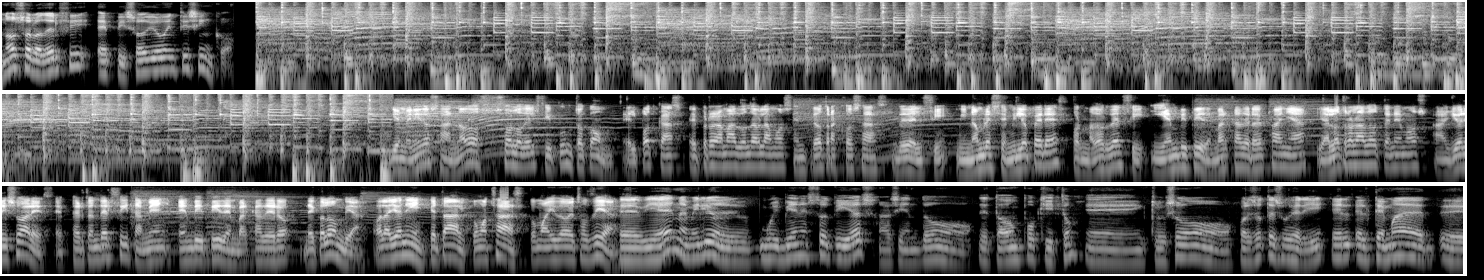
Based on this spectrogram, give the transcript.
No solo Delphi, episodio 25. Bienvenidos a nodosolodelphi.com, el podcast, el programa donde hablamos, entre otras cosas, de Delphi. Mi nombre es Emilio Pérez, formador Delphi y MVP de Embarcadero de España. Y al otro lado tenemos a Johnny Suárez, experto en Delphi y también MVP de Embarcadero de Colombia. Hola Johnny, ¿qué tal? ¿Cómo estás? ¿Cómo ha ido estos días? Eh, bien, Emilio, eh, muy bien estos días, haciendo de todo un poquito. Eh, incluso por eso te sugerí el, tema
